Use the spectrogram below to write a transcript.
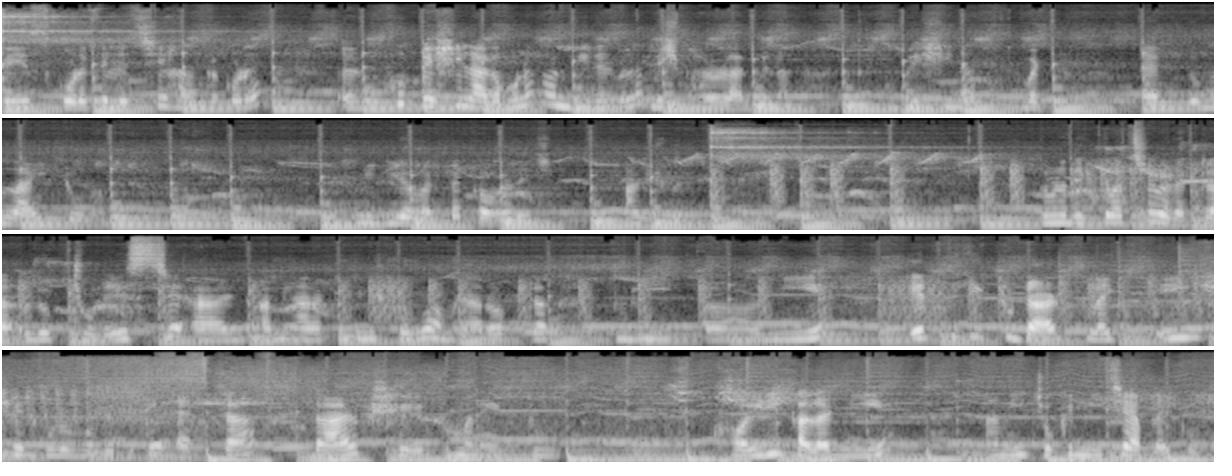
বেস করে ফেলেছি হালকা করে। খুব বেশি লাগাবো না, কারণ দিনের বেলা বেশ ভালো লাগবে না। খুব বেশি না বাট একদম লাইটও না। মিডিয়াম একটা কভারেজ আসবে। তোমরা দেখতে পাচ্ছ, এবার একটা লুক চলে এসছে অ্যান্ড আমি আর একটা জিনিস করব, আমি আরও একটা তুলি নিয়ে। এর থেকে একটু ডার্ক লাইক এই শেডগুলোর মধ্যে থেকে একটা ডার্ক শেড মানে একটু খয়েরি কালার নিয়ে আমি চোখের নিচে অ্যাপ্লাই করব।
